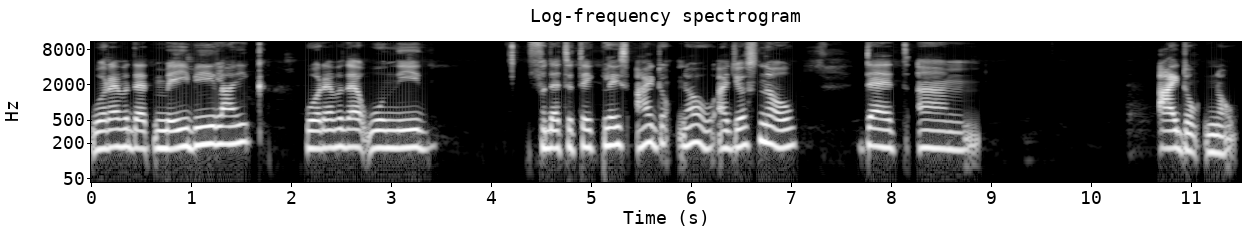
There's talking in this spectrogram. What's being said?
whatever that may be like, whatever that will need for that to take place i don't know i just know that um i don't know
